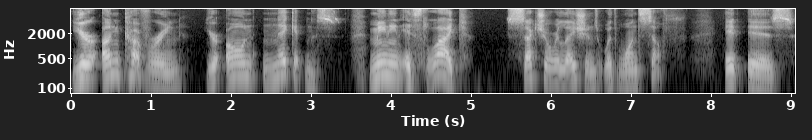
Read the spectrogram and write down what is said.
you're uncovering your own nakedness, meaning it's like sexual relations with oneself. It is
